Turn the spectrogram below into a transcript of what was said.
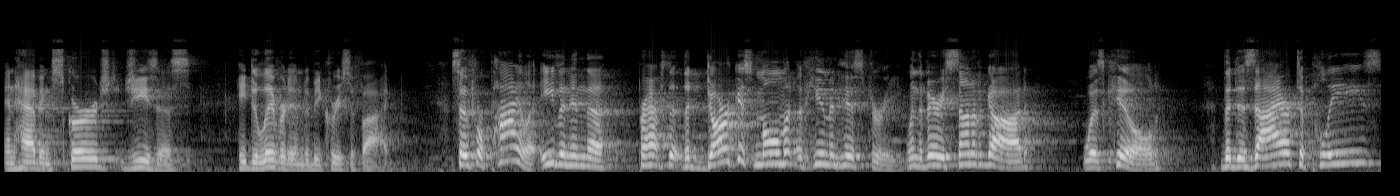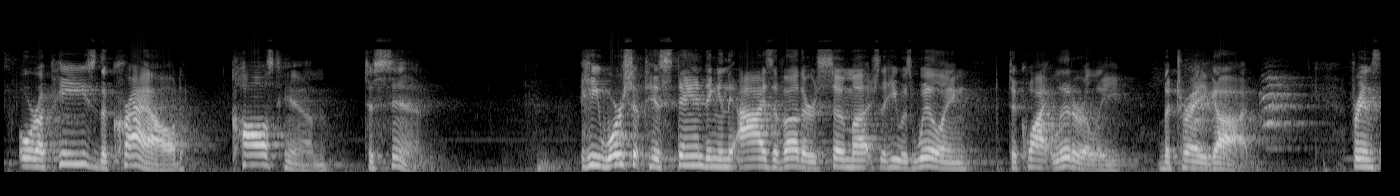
And having scourged Jesus, he delivered him to be crucified. So for Pilate, even in the perhaps the, the darkest moment of human history, when the very Son of God was killed, the desire to please or appease the crowd caused him to sin he worshiped his standing in the eyes of others so much that he was willing to quite literally betray God. Friends,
